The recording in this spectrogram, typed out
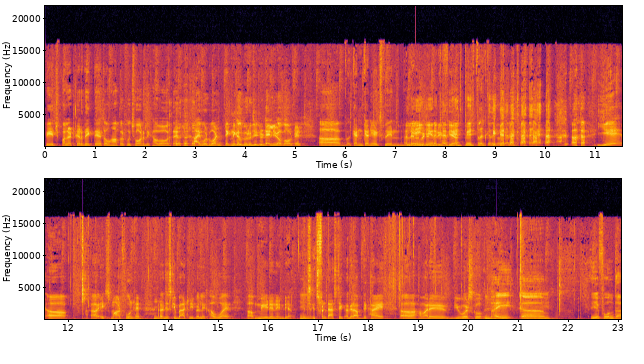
पेज पलट कर देखते हैं तो वहाँ पर कुछ और लिखा हुआ होता है। I would want technical Guruji to tell you about it can can you explain रखा पेज पेज पलट के देखो क्या लिखा है। ये एक स्मार्टफ़ोन है जिसकी बैटरी पे लिखा हुआ है made in India it's fantastic अगर आप दिखाएँ हमारे व्यूअर्स को। भाई ये फ़ोन था।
